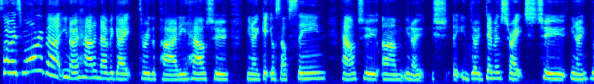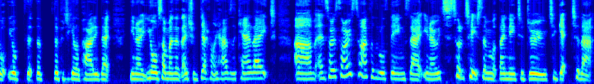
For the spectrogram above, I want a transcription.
So it's more about, you know, how to navigate through the party, how to, you know, get yourself seen, how to, um, you know, sh- uh, you know, demonstrate to, you know, your, your, the, the particular party that, you know, you're someone that they should definitely have as a candidate. Um, and so it's those type of little things that, you know, sort of teach them what they need to do to get to that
